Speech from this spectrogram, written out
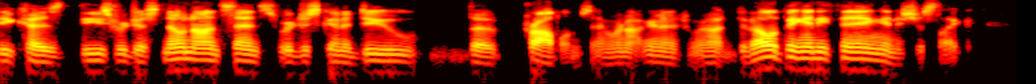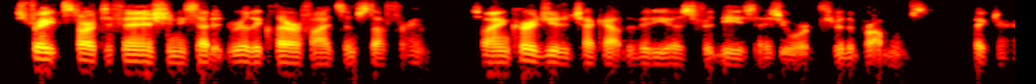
because these were just no nonsense. We're just going to do the problems and we're not going to, we're not developing anything. And it's just like straight start to finish. And he said it really clarified some stuff for him. So I encourage you to check out the videos for these as you work through the problems. Victor.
